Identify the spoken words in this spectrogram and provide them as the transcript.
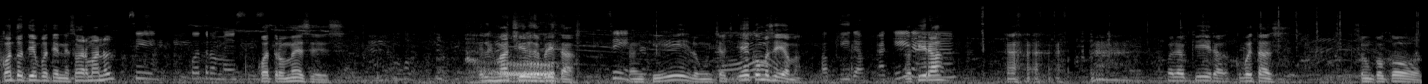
¿Cuánto tiempo tienes? ¿Son hermanos? Sí, cuatro meses. Cuatro meses. Él es macho y eres hembrita. Sí. Tranquilo, muchacho. ¿Y él cómo se llama? Akira. Akira. Hola, Akira. ¿Cómo estás? Son un poco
